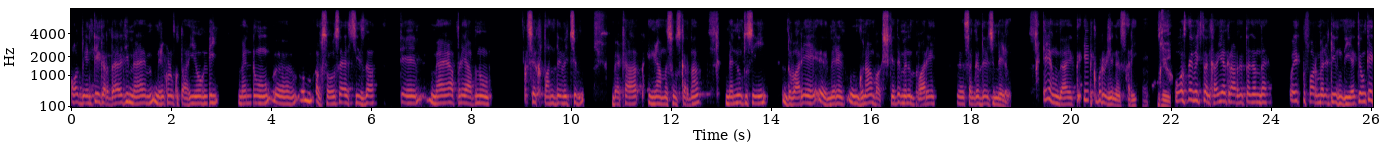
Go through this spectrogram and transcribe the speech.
ਔਰ ਬੇਨਤੀ ਕਰਦਾ ਹੈ ਜੀ ਮੈਂ ਮੇਰੇ ਕੋਲੋਂ ਕੁਤਾਹੀ ਹੋ ਗਈ ਮੈਨੂੰ ਅਫਸੋਸ ਹੈ ਇਸ ਚੀਜ਼ ਦਾ ਤੇ ਮੈਂ ਆਪਣੇ ਆਪ ਨੂੰ ਸਿੱਖ ਪੰਥ ਦੇ ਵਿੱਚ ਬੈਠਾ ਹੀਣਾ ਮਹਿਸੂਸ ਕਰਦਾ। ਮੈਨੂੰ ਤੁਸੀਂ ਦੁਬਾਰੇ ਮੇਰੇ ਗੁਨਾਹ ਬਖਸ਼ ਕੇ ਤੇ ਮੈਨੂੰ ਦੁਬਾਰੇ ਸੰਗਤ ਦੇ ਵਿੱਚ ਮਿਲੋ। ਇਹ ਹੁੰਦਾ ਇੱਕ ਇੱਕ ਪ੍ਰੋਵੀਜ਼ਨ ਹੈ ਸਾਰੀ। ਜੀ। ਉਸ ਦੇ ਵਿੱਚ ਤਨਖਾਹੀਆ ਕਰਾਰ ਦਿੱਤਾ ਜਾਂਦਾ ਹੈ। ਉਹ ਇੱਕ ਫਾਰਮੈਲਿਟੀ ਹੁੰਦੀ ਹੈ ਕਿਉਂਕਿ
